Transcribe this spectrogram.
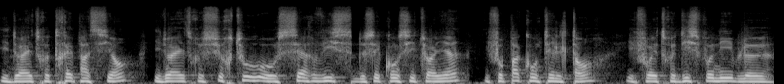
Il doit être très patient. Il doit être surtout au service de ses concitoyens. Il ne faut pas compter le temps. Il faut être disponible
